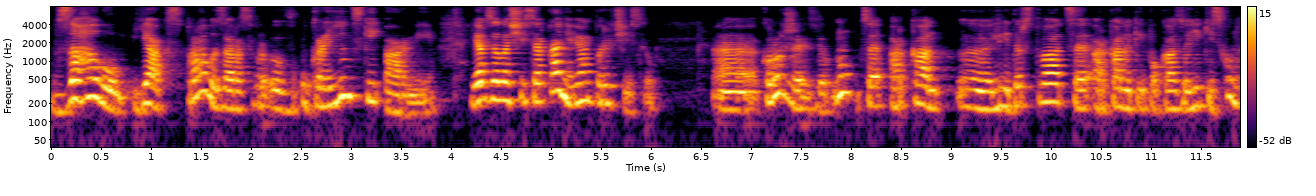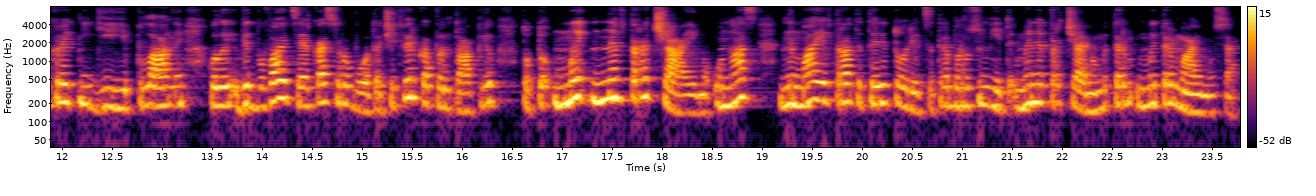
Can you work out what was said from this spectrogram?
взагалом, як справи зараз в українській армії? Я взяла шість арканів, я вам перечислю. Е, Король жезлів, ну, це аркан е, лідерства, це аркан, який показує якісь конкретні дії, плани, коли відбувається якась робота. Четвірка пентаклів, тобто ми не втрачаємо. У нас немає втрати території. Це треба розуміти. Ми не втрачаємо, ми, тримаємося.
